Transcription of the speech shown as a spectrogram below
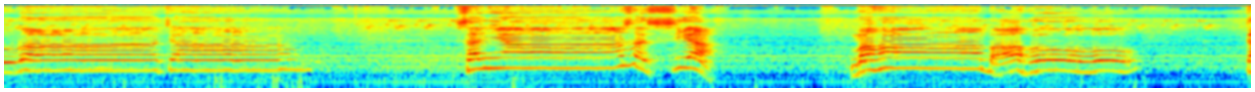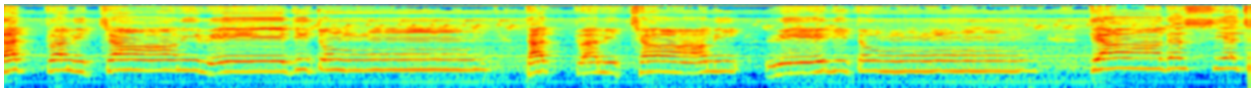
ఉవాచ ಸನ್ಯಾಸಸ್ಯ ಮಹಾಬಾಹೋ ತತ್ವಮಿಚ್ಛಾಮಿ ವೇದಿತುಂ ತತ್ವಮಿಚ್ಛಾಮಿ ವೇದಿತುಂ ತ್ಯಾಗಸ್ಯ ಚ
